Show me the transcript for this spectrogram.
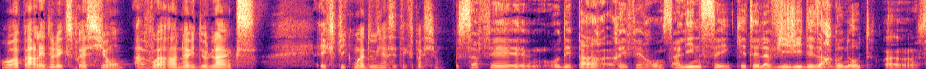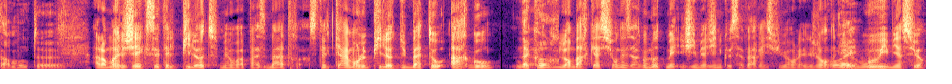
On va parler de l'expression avoir un œil de lynx Explique-moi d'où vient cette expression. Ça fait au départ référence à l'INSEE, qui était la vigie des Argonautes. Hein, ça remonte. Euh, Alors moi, j'ai que c'était le pilote, mais on va pas se battre. C'était carrément le pilote du bateau Argo. D'accord. L'embarcation des Argonautes, mais j'imagine que ça varie suivant les légendes. oui, oui, bien sûr.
